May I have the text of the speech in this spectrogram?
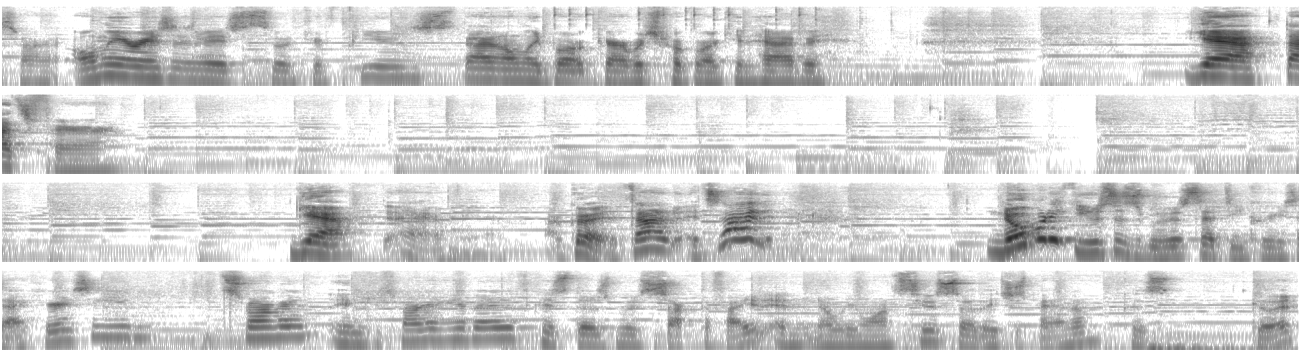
Sorry. Only erases bases to confused. That only garbage Pokemon can have it. yeah, that's fair. Yeah, yeah, yeah. good. It's not. It's not. Nobody uses moves that decrease accuracy in Smartget in Smartget competitive because those moves suck to fight and nobody wants to, so they just ban them because good.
